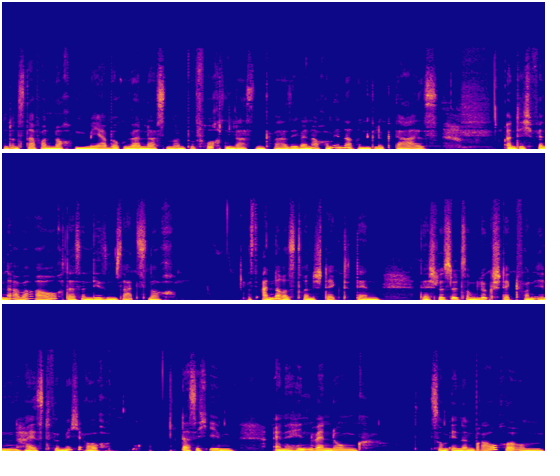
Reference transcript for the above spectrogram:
und uns davon noch mehr berühren lassen und befruchten lassen, quasi, wenn auch im Inneren Glück da ist. Und ich finde aber auch, dass in diesem Satz noch was anderes drin steckt, denn der Schlüssel zum Glück steckt von innen, heißt für mich auch, dass ich eben eine Hinwendung zum Innen brauche, um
